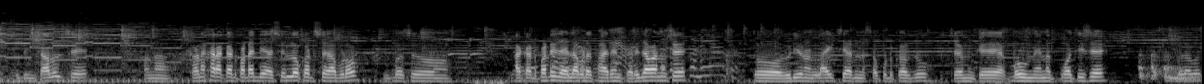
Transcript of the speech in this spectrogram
શૂટિંગ ચાલુ જ છે. અને ઘણા ખરા કટ પટાઈ દે છેલ્લો કટ છે આપણો. બસ આ કટ પટી જાય એટલે આપણે ફાયર કરી જવાનું છે. તો વિડીયોને લાઈક શેર અને સપોર્ટ કરજો. જેમ કે બહુ મહેનત પહોંચી છે. બરાબર?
